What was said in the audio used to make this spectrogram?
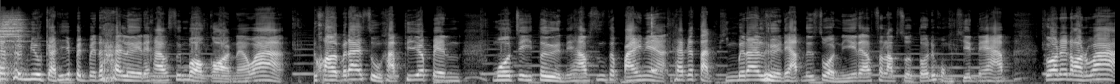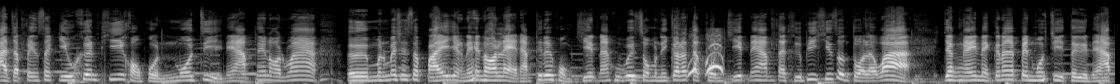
แค่เชิญมีโอกาสที่จะเป็นไปได้เลยนะครับ ซึ่งบอกก่อนนะว่ามีความเป็นไปได้สูงครับที่จะเป็นโมจิตื่นนะครับ ซึ่งสไปซ์เนี่ยแทบจะตัดทิ้งไม่ได้เลยนะครับในส่วนนี้นะครับสำหรับส่วนตัวที่ผมคิดนะครับ ก็แน่นอนว่าอาจจะเป็นสกิลเคลื่อนที่ของผลโมจินะครับแน่นอนว่าเออมันไม่ใช่สไปซ์อย่างแน่นอนแหละนะครับที่ได้ผมคิดนะคุณผู้ชมวันนี้ก็แล้วแต่คนคิดนะครับแต่คือพี่คิดส่วนตัวแล้วว่ายังไงเนี่ยก็น่าจะเป็นโมจิตื่นนะครับ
